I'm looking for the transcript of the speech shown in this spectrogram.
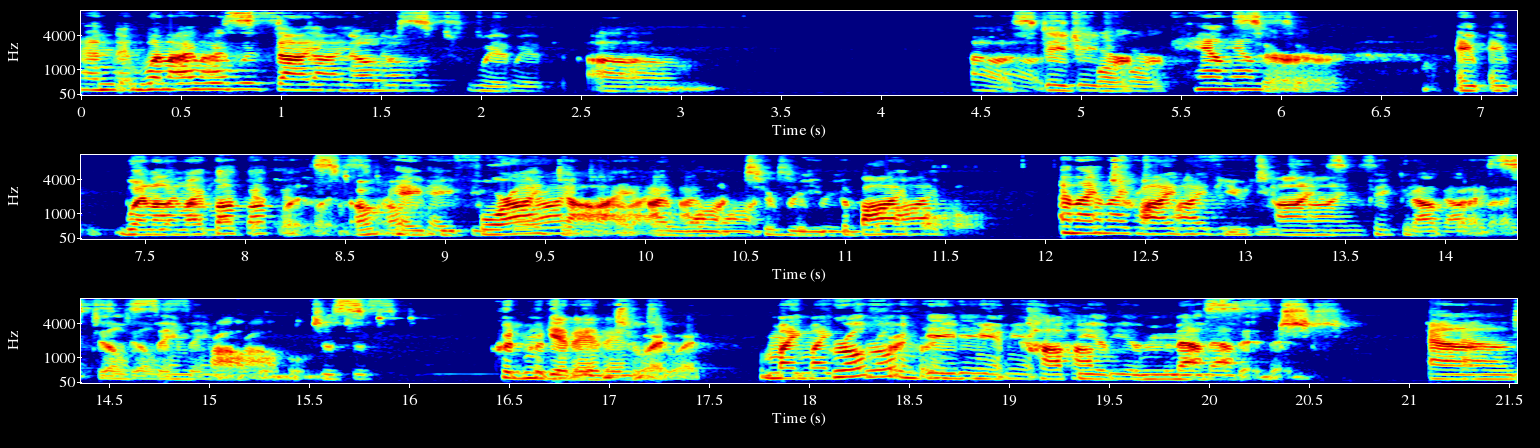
And when I was diagnosed with um, uh, stage, four, four cancer, it went on my bucket list. Okay, before I die, I want to read the Bible. And I tried a few times to pick it up, but I still same problem. Just couldn't get into it. My girlfriend gave me a copy of the message, and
